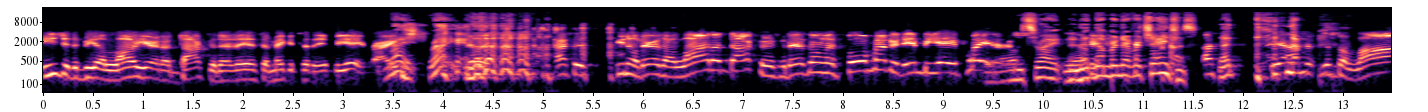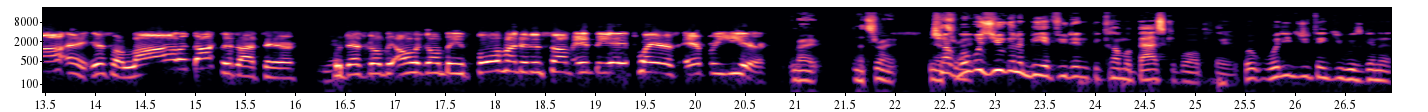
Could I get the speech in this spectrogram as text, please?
easier to be a lawyer and a doctor than it is to make it to the NBA, right? Right, right. I said, you know, there's a lot of doctors, but there's only 400 NBA players. That's right, and that number never changes. That Yeah, I said, it's a lot. Hey, it's a lot of doctors out there, but there's going to be only going to be 400 and some NBA players every year. right. That's right. That's Chuck, right. what was you gonna be if you didn't become a basketball player? What, what did you think you was gonna,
